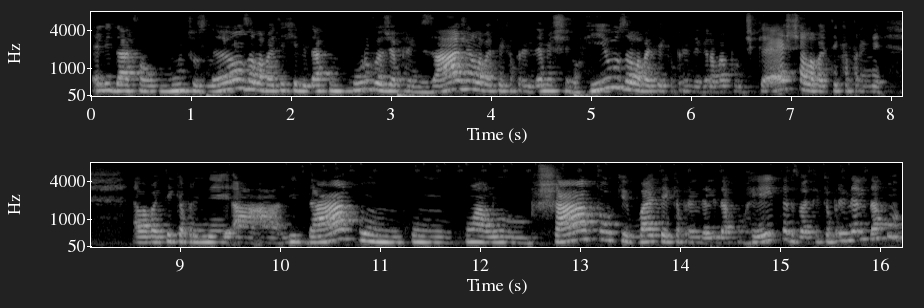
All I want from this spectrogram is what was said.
é, lidar com muitos nãos, ela vai ter que lidar com curvas de aprendizagem, ela vai ter que aprender a mexer no rios, ela vai ter que aprender a gravar podcast, ela vai ter que aprender, ela vai ter que aprender a, a lidar com, com, com um aluno chato, que vai ter que aprender a lidar com haters, vai ter que aprender a lidar com.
